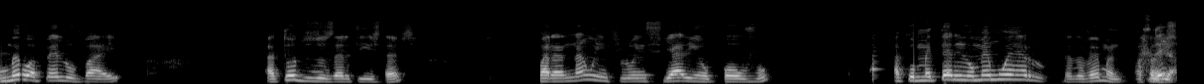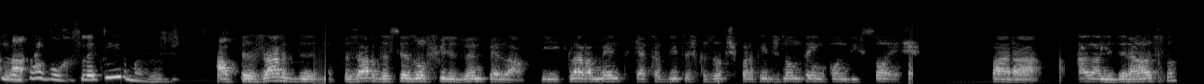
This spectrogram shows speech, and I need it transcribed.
o meu apelo vai a todos os artistas para não influenciarem o povo a cometerem o mesmo erro. Estás a ver, mano? Seja, Deixem a... o povo refletir, mano. Apesar de, apesar de seres um filho do MPLA e claramente que acreditas que os outros partidos não têm condições para estar na liderança,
